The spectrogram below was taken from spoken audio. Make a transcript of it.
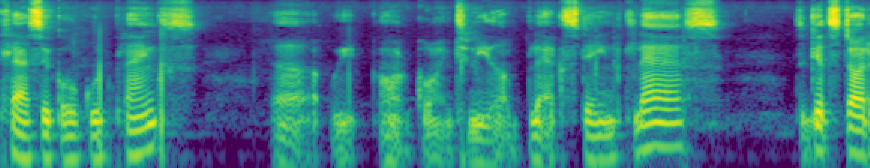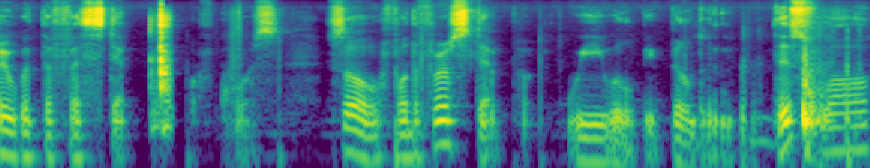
classic oak wood planks. Uh, we are going to need our black stained glass to get started with the first step, course. So for the first step, we will be building this wall,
